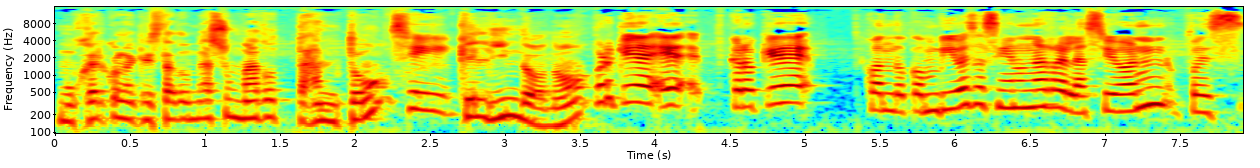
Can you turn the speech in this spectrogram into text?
mujer con la que he estado me ha sumado tanto. Sí. Qué lindo, ¿no? Porque eh, creo que cuando convives así en una relación, pues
